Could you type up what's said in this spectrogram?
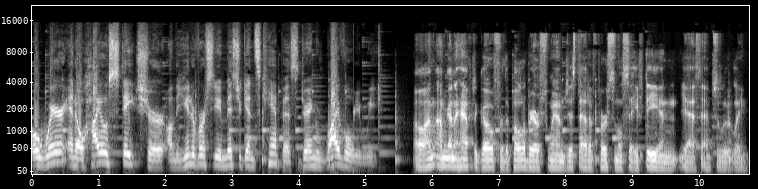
or wear an Ohio State shirt on the University of Michigan's campus during rivalry week? Oh, I'm, I'm going to have to go for the polar bear swim just out of personal safety. And yes, absolutely.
